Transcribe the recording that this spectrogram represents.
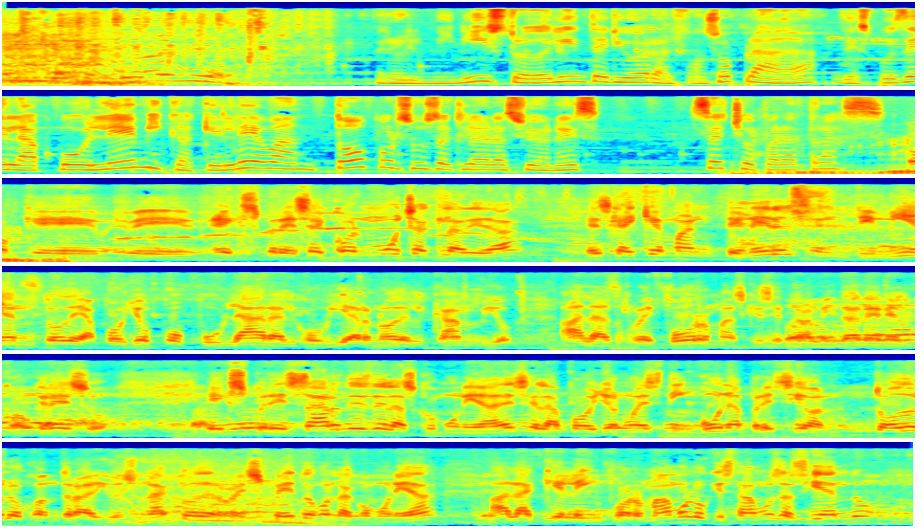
El que entendió, entendió. Pero el ministro del Interior, Alfonso Prada, después de la polémica que levantó por sus declaraciones, se echó para atrás. Lo que eh, expresé con mucha claridad es que hay que mantener el sentimiento de apoyo popular al gobierno del cambio, a las reformas que se tramitan en el Congreso. Expresar desde las comunidades el apoyo no es ninguna presión, todo lo contrario, es un acto de respeto con la comunidad a la que le informamos lo que estamos haciendo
